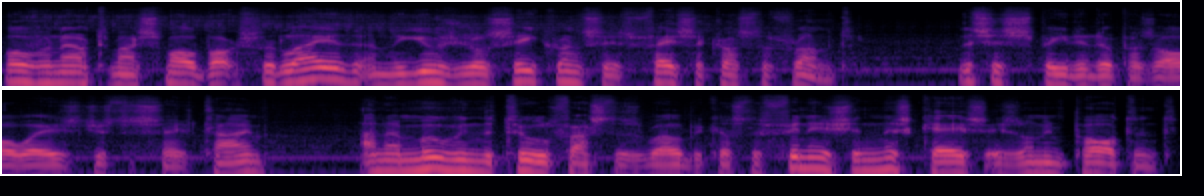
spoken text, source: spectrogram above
Over now to my small Boxford lathe and the usual sequence is face across the front. This is speeded up as always just to save time. And I'm moving the tool fast as well because the finish in this case is unimportant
